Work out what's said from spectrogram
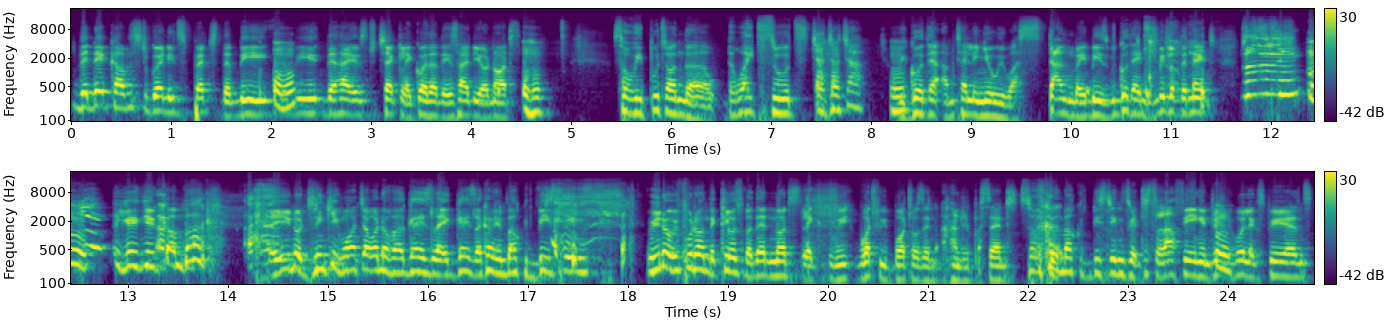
the day comes to go and inspect the bee, Mm-hmm. the, bee the hives to check like whether there's honey or not. So we put on the the white suits, cha cha cha. Mm-hmm. We hmm? go there. I'm telling you, we were stung by bees. We go there in the middle of the night. you, you come back. You know, drinking water. One of our guys, like guys, are coming back with bee stings. you know, we put on the clothes, but then not like we what we bought wasn't 100. percent So we're coming back with bee stings. We're just laughing and enjoying the hmm. whole experience.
